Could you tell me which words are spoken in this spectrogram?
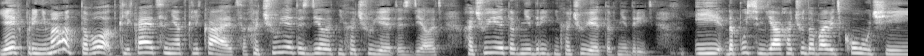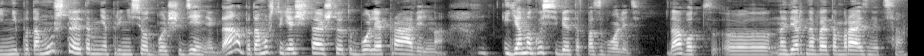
Я их принимаю от того, откликается, не откликается. Хочу я это сделать, не хочу я это сделать. Хочу я это внедрить, не хочу я это внедрить. И, допустим, я хочу добавить коучей не потому, что это мне принесет больше денег, да, а потому что я считаю, что это более правильно. И я могу себе это позволить. Да, вот, э, наверное, в этом разница.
